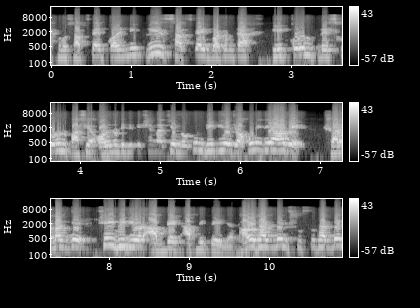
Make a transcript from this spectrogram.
এখনও সাবস্ক্রাইব করেননি প্লিজ সাবস্ক্রাইব বাটনটা ক্লিক করুন প্রেস করুন, পাশে অল নোটিফিকেশন আছে। নতুন ভিডিও যখনই দেওয়া হবে সর্বাগ্যে সেই ভিডিওর আপডেট আপনি পেয়ে যান ভালো থাকবেন, সুস্থ থাকবেন,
